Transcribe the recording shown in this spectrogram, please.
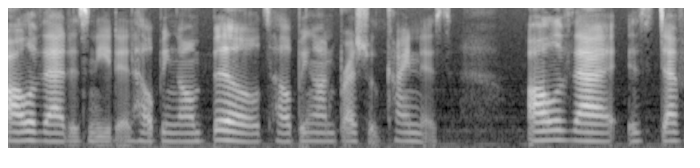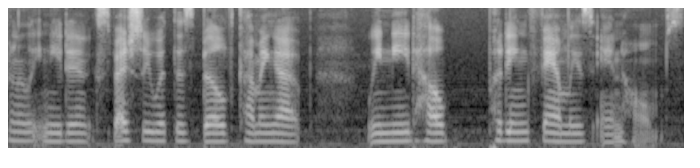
all of that is needed. Helping on builds, helping on brush with kindness all of that is definitely needed, especially with this build coming up. We need help putting families in homes.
